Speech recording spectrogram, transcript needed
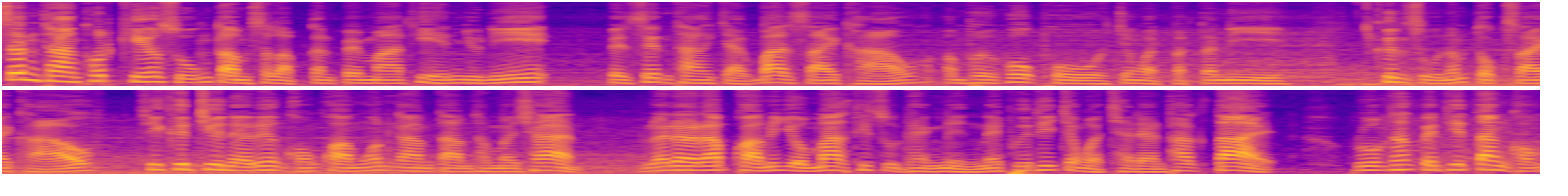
เส้นทางคดเคี้ยวสูงต่ำสลับกันไปมาที่เห็นอยู่นี้ เป็นเส้นทางจากบ้านทรายขาวอำเภอโคกโพ จังหวัดปัตตานี ขึ้นสู่น้ำตกทรายขาว ที่ขึ้นชื่อในเรื่องของความงดงามตามธรรมชาติ และได้รับความนิยมมากที่สุดแห่งหนึ่งในพื้นที่จังหวัดชายแดนภาคใต้ รวมทั้งเป็นที่ตั้งของ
